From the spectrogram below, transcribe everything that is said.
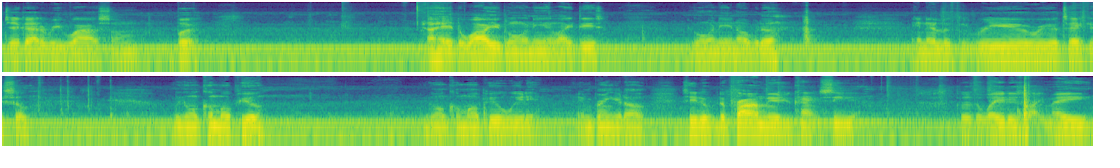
Just gotta rewire something. But I had the wire going in like this, going in over there. And that looked real, real tacky. So we're gonna come up here. We're gonna come up here with it and bring it out. See, the, the problem is you can't see it. Cause the way it is like made,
